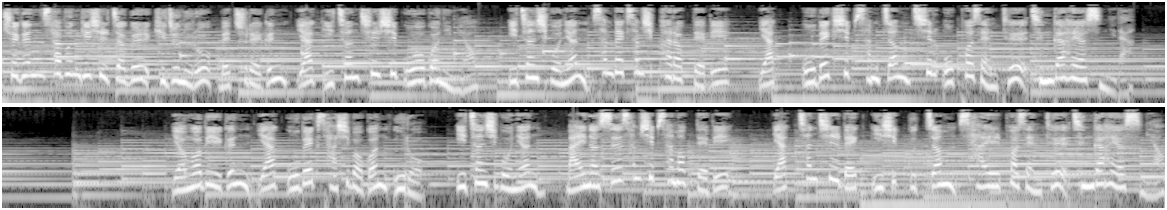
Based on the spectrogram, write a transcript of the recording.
최근 4분기 실적을 기준으로 매출액은 약 2,075억 원이며 2015년 338억 대비 약 513.75% 증가하였습니다. 영업이익은 약 540억 원으로 2015년 마이너스 33억 대비 약 1729.41% 증가하였으며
